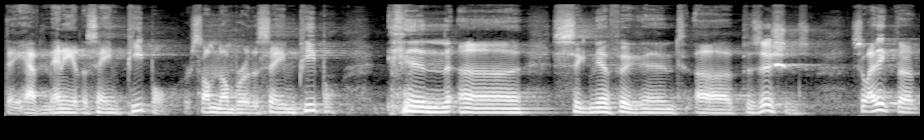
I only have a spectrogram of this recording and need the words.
They have many of the same people, or some number of the same people, in uh, significant uh, positions. So I think the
